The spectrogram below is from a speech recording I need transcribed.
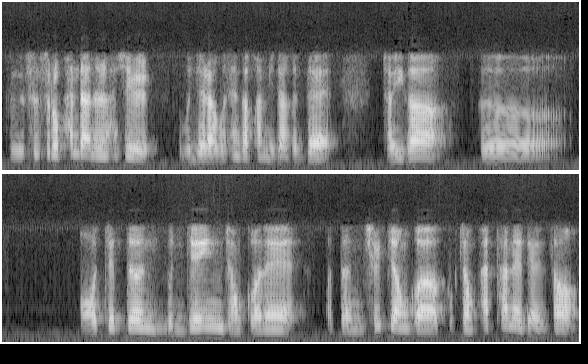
그 스스로 판단을 하실 문제라고 생각합니다. 근데 저희가 그 어쨌든 문재인 정권의 어떤 실정과 국정 파탄에 대해서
